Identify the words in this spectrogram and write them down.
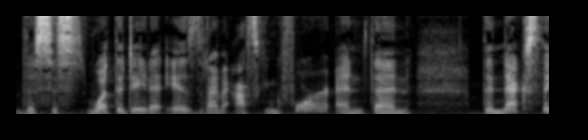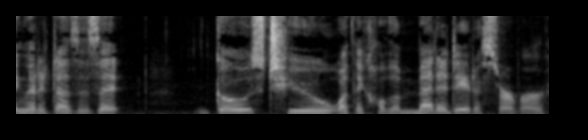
the what the data is that I'm asking for, and then the next thing that it does is it goes to what they call the metadata server.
